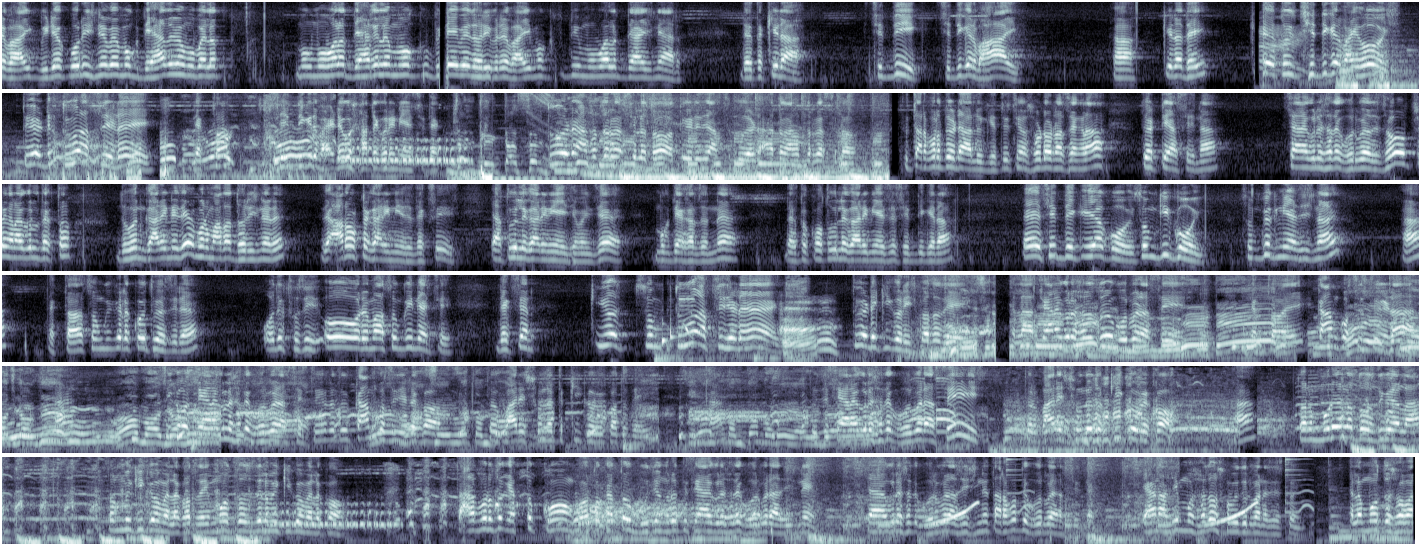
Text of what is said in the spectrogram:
দেখতো কিরা সিদ্দিক সিদ্দিকের ভাই। হ্যাঁ কিরা দেই? তুই সিদ্দিকের ভাই হোস। তুই এটা তুই আসছিস রে। দেখতো সিদ্দিকের ভাইটাকে সাথে করে নিয়ে দেখ। তুই এটা হাতে আসছিল তো তুই এটা আসছিল এটা হাতে হাতে আসছিল তুই তারপরে তুই এটা আলু গিয়ে তুই ছোট না চেংড়া তুই একটি আসছিস না। চেংড়াগুলোর সাথে ঘুরবে আসিস সব চেংড়াগুলো দেখতো যখন গাড়ি নিয়ে যায় আমার মাথা ধরিস না রে। আরও একটা গাড়ি নিয়ে দেখছিস? এতগুলো গাড়ি নিয়ে এসে মাইছে মুখ দেখার জন্য। দেখতো কতগুলো গাড়ি নিয়ে এসে সিদ্দিকেরা? এই সিদ্দিক ইয়া কই? চুমকি কই? চুমকি নিয়ে আসিস না? হ্যাঁ? একটা চুমকি কেটে কই তুই আসি রে? ও দেখছিস ও রে মা চুমকি নিয়ে আসছে। দেখছেন? কি চুম তুই আসছিস রে? তুই এটা কি করিস? কত দে। করে কাম করছিস তুই কাম করছিস বাড়ির শুনলে তুই কি করবে কত দে। তুই চেহারাগুলোর সাথে কি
